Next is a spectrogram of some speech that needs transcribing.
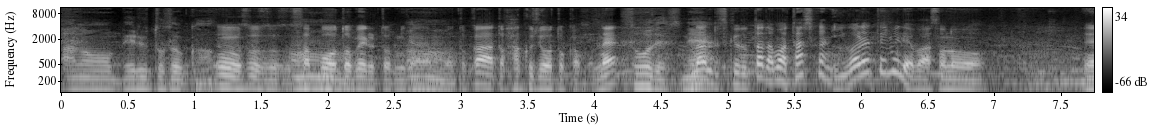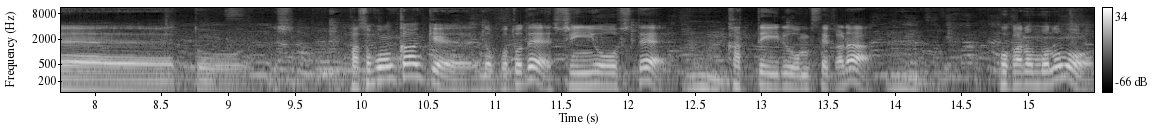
あのベルトとか、うんそうそうそうサポートベルトみたいなものとか、あと白状とかもね。そうですねなんですけどただまあ確かに言われてみればその。えーっとしパソコン関係のことで信用してうん。買っているお店からうん。他のものも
